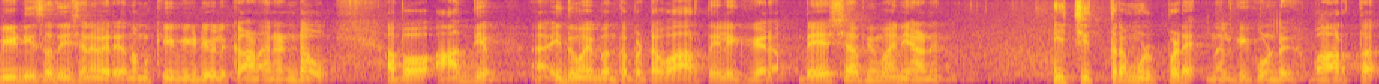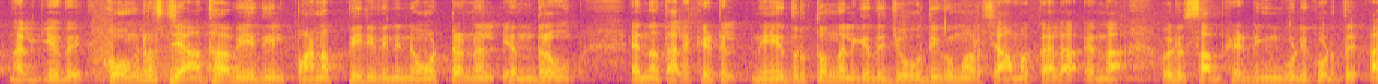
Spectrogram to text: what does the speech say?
വി ഡി സതീശനെ വരെ നമുക്ക് ഈ വീഡിയോയിൽ കാണാനുണ്ടാവും. അപ്പോൾ ആദ്യം ഇതുമായി ബന്ധപ്പെട്ട വാർത്തയിലേക്ക് കയറാം. ദേശാഭിമാനിയാണ് ഈ ചിത്രം ഉൾപ്പെടെ നൽകിക്കൊണ്ട് വാർത്ത നൽകിയത് കോൺഗ്രസ് ജാഥാവേദിയിൽ പണപ്പിരിവിന് നോട്ടെണ്ണൽ യന്ത്രവും എന്ന തലക്കെട്ടിൽ നേതൃത്വം നൽകിയത് ജ്യോതികുമാർ ചാമക്കാല എന്ന ഒരു സബ് ഹെഡിങ്ങും കൂടി കൊടുത്ത് ആ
